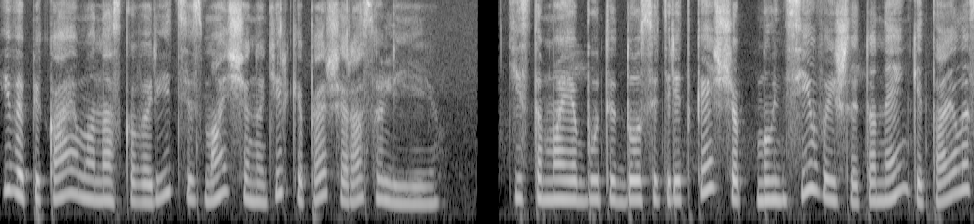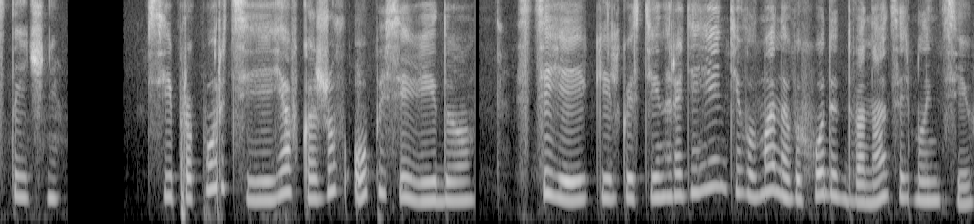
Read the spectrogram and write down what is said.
і випікаємо на сковорідці, змащену тільки перший раз олією. Тісто має бути досить рідке, щоб млинці вийшли тоненькі та еластичні. Всі пропорції я вкажу в описі відео. З цієї кількості інгредієнтів в мене виходить 12 млинців.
